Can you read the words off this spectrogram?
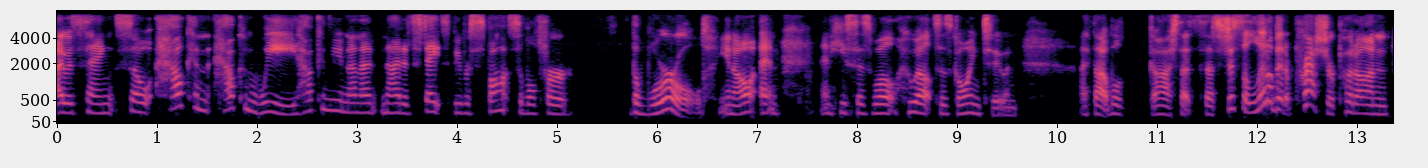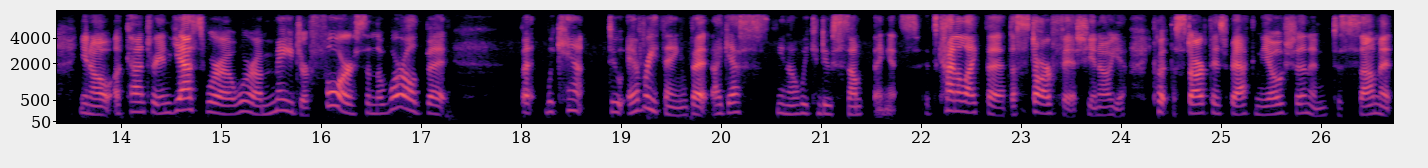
I was saying, so how can how can we, how can the United States be responsible for the world, you know? And and he says, well, who else is going to? And I thought, well, gosh, that's that's just a little bit of pressure put on, you know, a country. And yes, we're a we're a major force in the world, but but we can't do everything. But i guess you know we can do something. It's it's kind of like the the starfish you know you put the starfish back in the ocean and to some it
